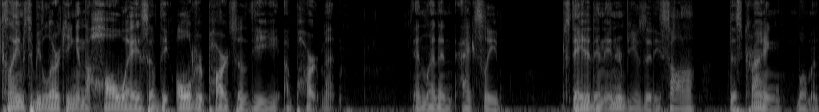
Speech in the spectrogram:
claims to be lurking in the hallways of the older parts of the apartment. And Lennon actually stated in interviews that he saw this crying woman,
